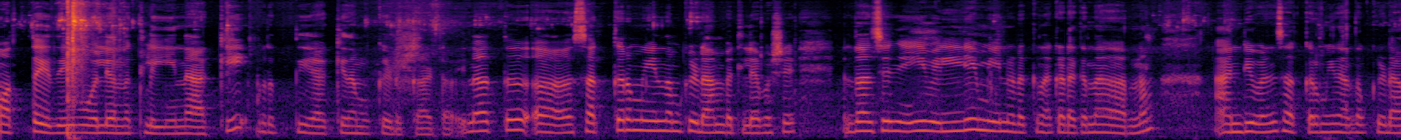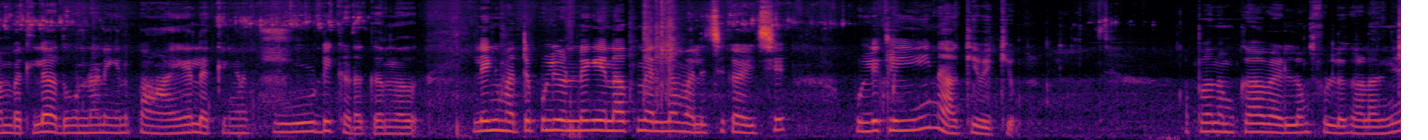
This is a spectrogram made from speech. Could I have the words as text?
മൊത്തം ഇതേപോലെ ഒന്ന് ക്ലീൻ ആക്കി വൃത്തിയാക്കി നമുക്ക് എടുക്കാം കേട്ടോ. ഇതിനകത്ത് സക്കർ മീൻ നമുക്ക് ഇടാൻ പറ്റില്ല. പക്ഷേ എന്താണെന്ന് വെച്ച് കഴിഞ്ഞാൽ ഈ വലിയ മീൻ എടുക്കുന്ന കിടക്കുന്ന കാരണം ആന്റി പറഞ്ഞ് സക്കർ മീൻ നമുക്ക് ഇടാൻ പറ്റില്ല. അതുകൊണ്ടാണ് ഇങ്ങനെ പായലൊക്കെ ഇങ്ങനെ കൂടി കിടക്കുന്നത്. അല്ലെങ്കിൽ മറ്റേ പുള്ളി ഉണ്ടെങ്കിൽ ഇതിനകത്ത് നിന്ന് എല്ലാം വലിച്ച് കഴിച്ച് പുള്ളി ക്ലീൻ ആക്കി വെക്കും. അപ്പോൾ നമുക്ക് ആ വെള്ളം ഫുള്ള് കളഞ്ഞ്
